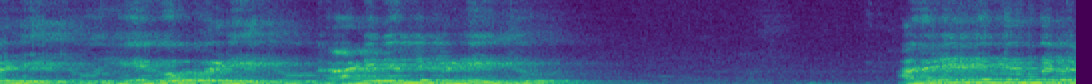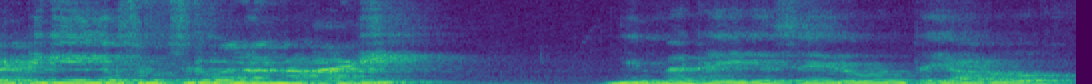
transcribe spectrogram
ಬೆಳೆಯಿತು, ಹೇಗೋ ಬೆಳೆಯಿತು, ಕಾಡಿನಲ್ಲಿ ಬೆಳೆಯಿತು. ಅದರಿಂದ ತಂದ ಕಟ್ಟಿಗೆಯಿಂದ ಸೃಕ್ಸೃಮಗಳನ್ನು ಮಾಡಿ ನಿನ್ನ ಕೈಗೆ ಸೇರುವಂತೆ ಯಾರೋ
